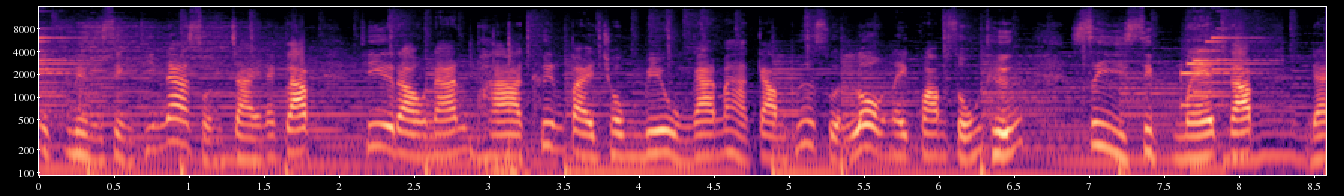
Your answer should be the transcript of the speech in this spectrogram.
อีกหนึ่งสิ่งที่น่าสนใจนะครับ ที่เรานั้นพาขึ้นไปชมวิว งานมหกรรมพืชสวนโลกในความสูงถึง 40 เมตรครับ ได้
